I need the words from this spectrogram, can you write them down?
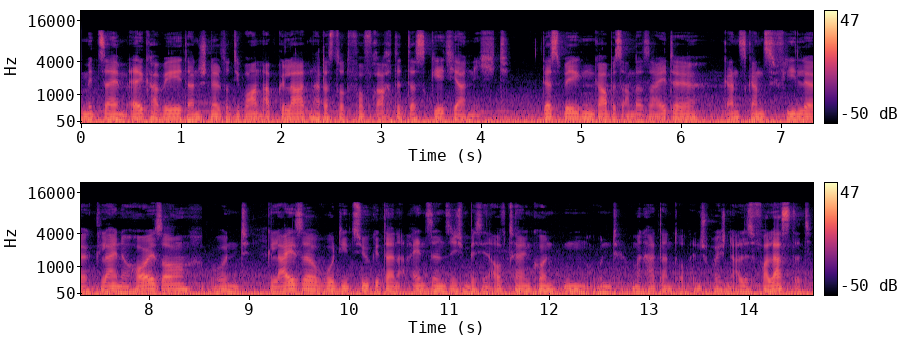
mit seinem LKW dann schnell dort die Waren abgeladen, hat das dort verfrachtet, das geht ja nicht. Deswegen gab es an der Seite ganz, ganz viele kleine Häuser und Gleise, wo die Züge dann einzeln sich ein bisschen aufteilen konnten und man hat dann dort entsprechend alles verlastet.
